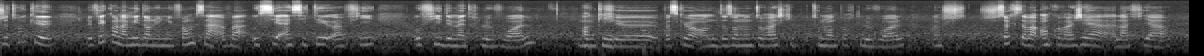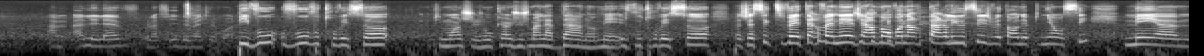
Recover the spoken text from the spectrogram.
je trouve que le fait qu'on l'a mis dans l'uniforme, ça va aussi inciter aux filles, aux filles de mettre le voile. Donc, euh, parce que dans un entourage, qui, tout le monde porte le voile. Donc, je, je suis sûre que ça va encourager à, la fille, à, à- à l'élève ou la fille de mettre le voile. Puis vous, vous, vous trouvez ça, puis moi, je n'ai aucun jugement là-dedans, là, mais vous trouvez ça, parce que je sais que tu veux intervenir, j'ai hâte, on va en reparler aussi, je veux ton opinion aussi, mais euh,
